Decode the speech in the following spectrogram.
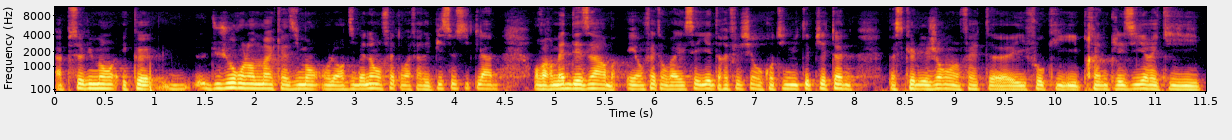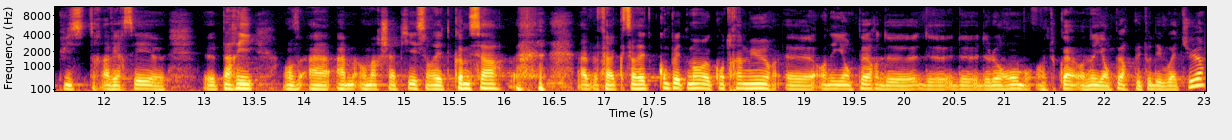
absolument, et que du jour au lendemain quasiment, on leur dit maintenant en fait on va faire des pistes cyclables, on va remettre des arbres et en fait on va essayer de réfléchir aux continuités piétonnes parce que les gens en fait euh, il faut qu'ils prennent plaisir et qu'ils puissent traverser euh, euh, Paris en, marche à pied sans être comme ça, enfin sans être complètement contre un mur en ayant peur de, de, de, de leur ombre, en tout cas en ayant peur plutôt des voitures.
